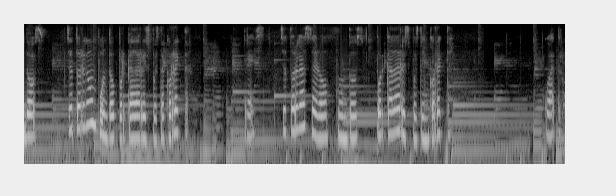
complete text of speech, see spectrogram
2. Se otorga un punto por cada respuesta correcta. 3 se otorga 0 puntos por cada respuesta incorrecta. 4.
